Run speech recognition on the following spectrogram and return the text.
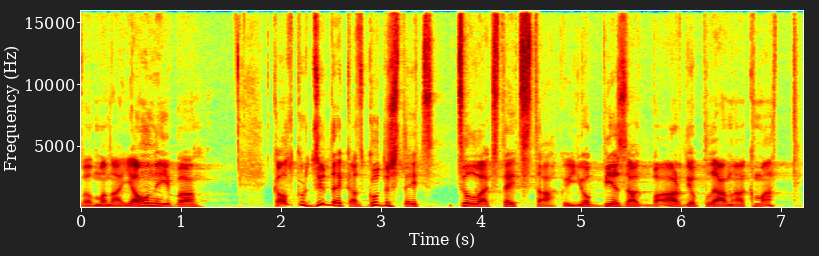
vēl manā jaunībā, Kaut kur dzirdēju, kāds gudrs teica, cilvēks teica tā, ka jo biezāk bārdi, jo plānāk mati.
